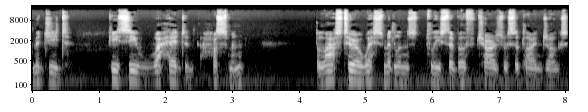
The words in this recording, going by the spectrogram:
Majid, PC Wahed Husman. The last two are West Midlands Police. They're both charged with supplying drugs.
